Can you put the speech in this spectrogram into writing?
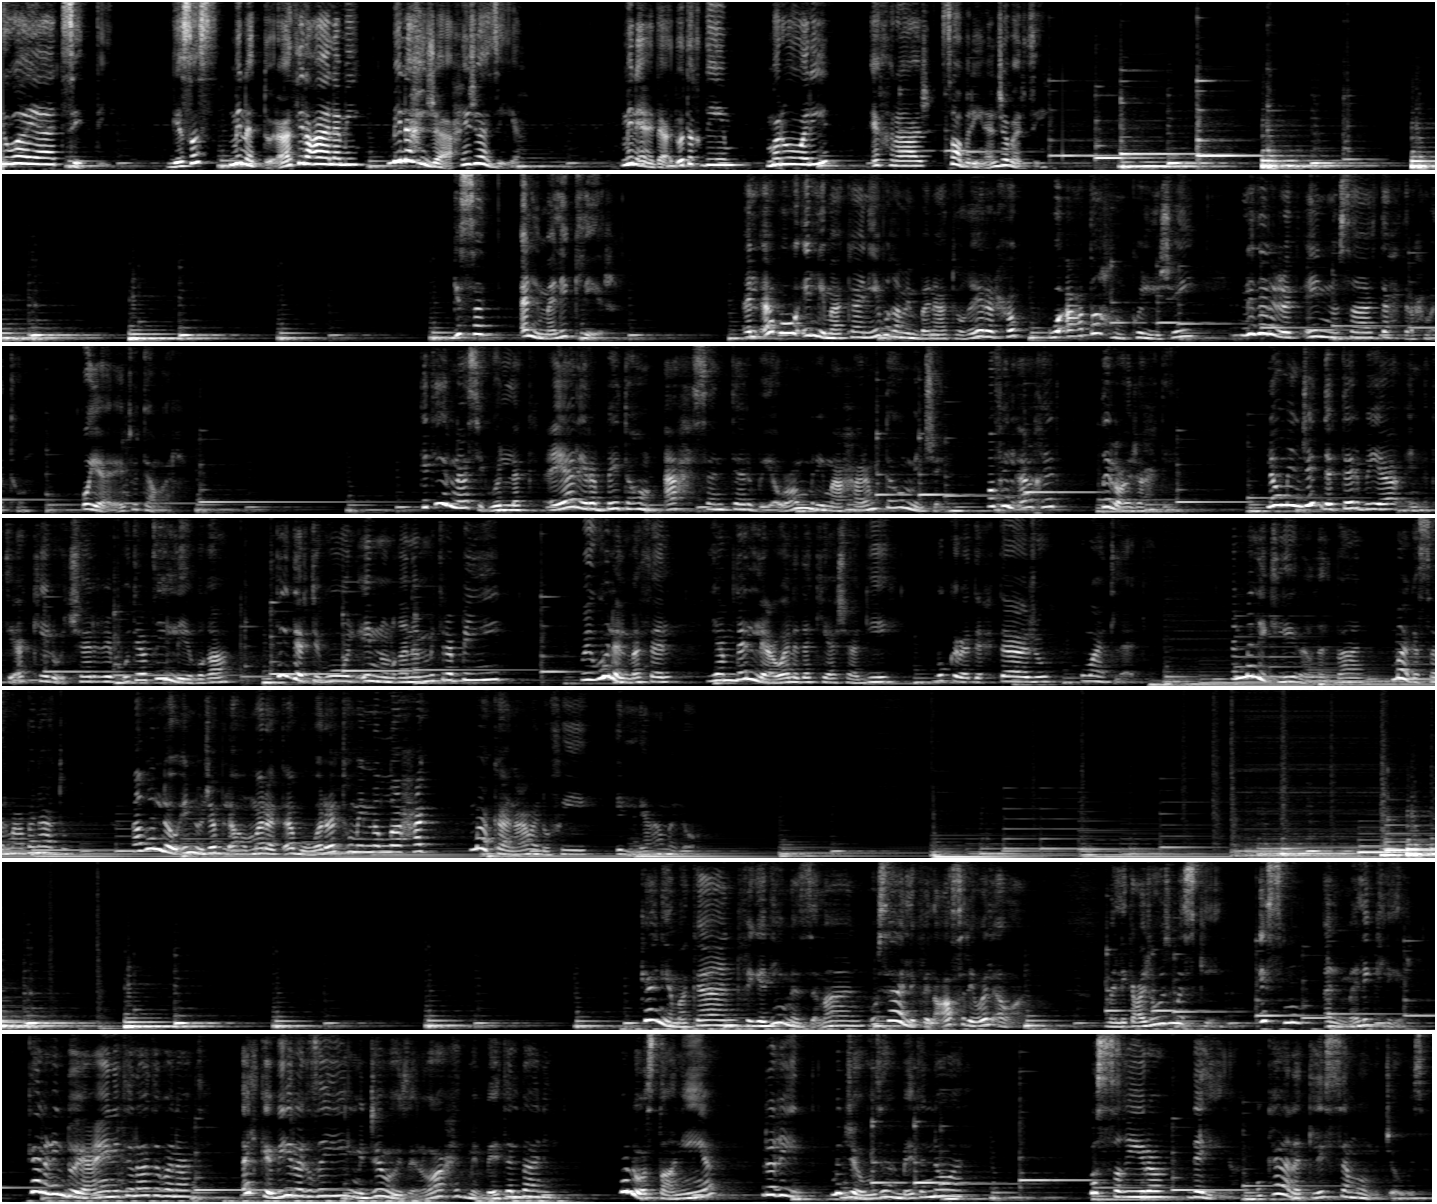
روايات ستي. قصص من التراث العالمي بلهجة حجازية. من إعداد وتقديم مروة وليد إخراج صابرين الجبرتي قصة الملك لير. الأبو اللي ما كان يبغى من بناته غير الحب وأعطاهم كل شيء لدرجة إنه صار تحت رحمتهم ويا ريته تمر كتير ناس يقول لك عيالي ربيتهم أحسن تربية وعمري ما حرمتهم من شيء وفي الآخر طلعوا جحدين. لو من جد التربية إنك تأكل وتشرب وتعطيه اللي يبغاه تقدر تقول إنه الغنم متربيين. ويقول المثل يا مدلع ولدك يا شاقيه بكرة تحتاجه وما تلاقي الملك لير الغلبان ما قصر مع بناته. أظن لو إنه جاب لهم مرة أبو ورتهم إن الله حق ما كان عملوا فيه اللي عملوه. كان يا في قديم الزمان وسالف العصر والأوان. ملك عجوز مسكين اسمه الملك لير. كان عنده يا عيني ثلاثة بنات. الكبيرة غزيل متجوزة واحد من بيت الباني والوسطانية رغيد متجوزة من بيت النوال والصغيرة دليلة وكانت لسه مو متجوزة.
